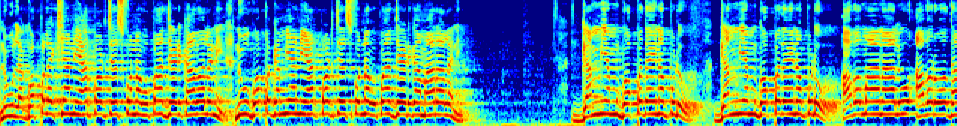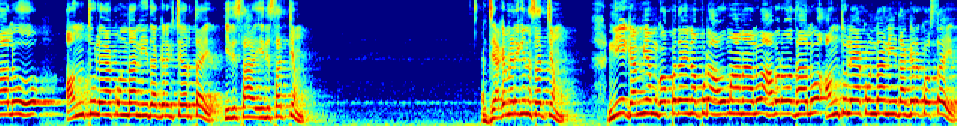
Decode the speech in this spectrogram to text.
నువ్వు ల- గొప్ప లక్ష్యాన్ని ఏర్పాటు చేసుకున్న ఉపాధ్యాయుడు కావాలని నువ్వు గొప్ప గమ్యాన్ని ఏర్పాటు చేసుకున్న ఉపాధ్యాయుడిగా మారాలని. గమ్యం గొప్పదైనప్పుడు గమ్యం గొప్పదైనప్పుడు అవమానాలు అవరోధాలు అంతు లేకుండా నీ దగ్గరికి చేరుతాయి. ఇది సా ఇది సత్యం. జగమెరిగిన సత్యం. నీ గమ్యం గొప్పదైనప్పుడు అవమానాలు అవరోధాలు అంతు లేకుండా నీ దగ్గరకు వస్తాయి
